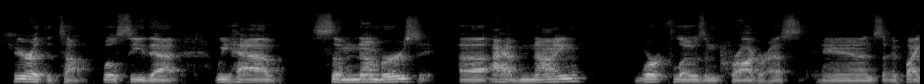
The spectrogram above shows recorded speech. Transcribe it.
here at the top, we'll see that we have some numbers. I have nine workflows in progress. And so if I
